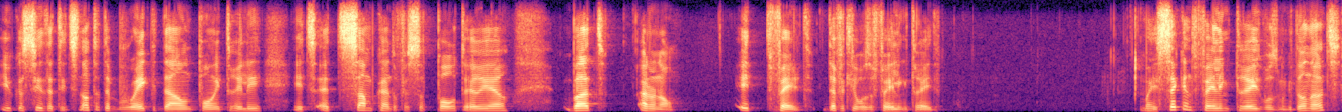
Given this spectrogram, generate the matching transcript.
You can see that it's not at a breakdown point, really. It's at some kind of a support area. But I don't know. It failed. Definitely was a failing trade. My second failing trade was McDonald's.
